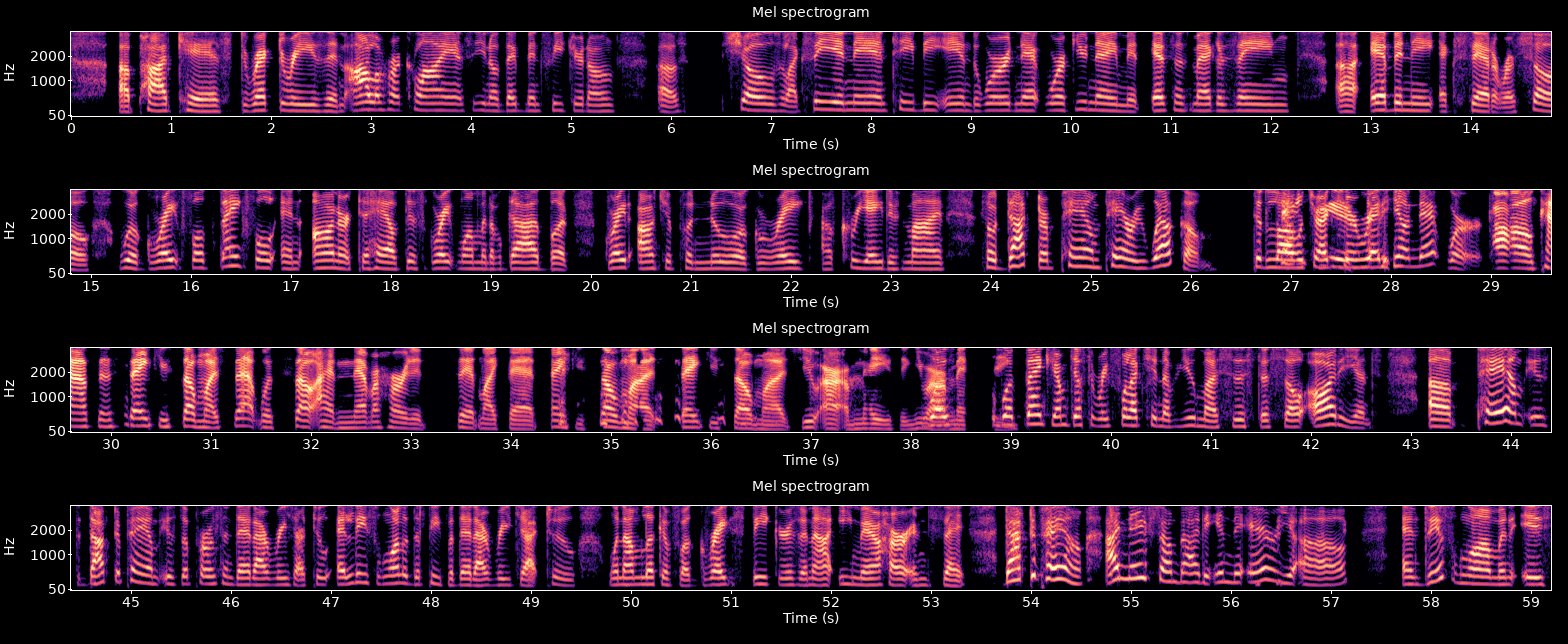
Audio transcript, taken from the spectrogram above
uh, podcast directories. And all of her clients, you know, they've been featured on uh, shows like CNN, TBN, The Word Network, you name it, Essence Magazine, uh, Ebony, etc. So we're grateful, thankful, and honored to have this great woman of God, but great entrepreneur, great uh, creative mind. So, Dr. Pam Perry, welcome to the Law thank Attraction you. Radio Network. Oh, Constance, thank you so much. That was so, I had never heard it said like that. Thank you so much. thank you so much. You are amazing. You well, are amazing. Well, thank you. I'm just a reflection of you, my sister. So, audience, uh, Pam is the Dr. Pam is the person that I reach out to, at least one of the people that I reach out to when I'm looking for great speakers. And I email her and say, Dr. Pam, I need somebody in the area of. And this woman is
